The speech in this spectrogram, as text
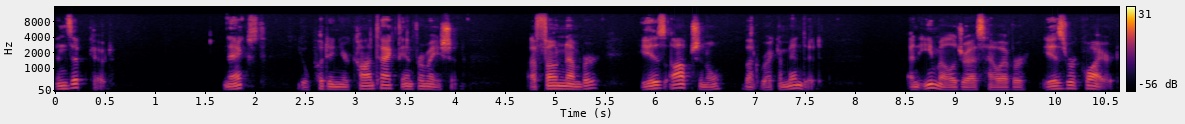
and zip code. Next, you'll put in your contact information, a phone number is optional but recommended. An email address, however, is required,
